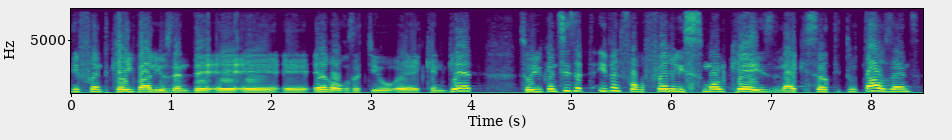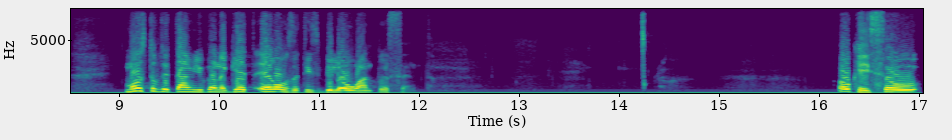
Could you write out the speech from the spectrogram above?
different K values and the uh, uh, uh, errors that you can get. So you can see that even for fairly small Ks, like 32,000, most of the time you're going to get errors that is below 1%. Okay, so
